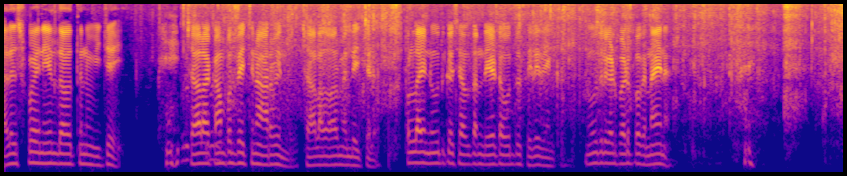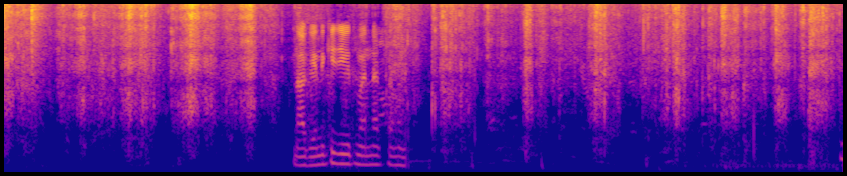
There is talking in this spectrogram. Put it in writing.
అలసిపోయి నీళ్ళు తాగుతున్న విజయ్. చాలా కంపలు తెచ్చిన అరవింద్. చాలా దూరం మంది తెచ్చాడు. పిల్లలు నూతికి వెళ్తాను లేట్ అవుద్దో తెలియదు ఇంకా. నూతులు గడి పడిపోక నాయన. నాకు ఎందుకు జీవితం అన్నట్టు ఐ.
